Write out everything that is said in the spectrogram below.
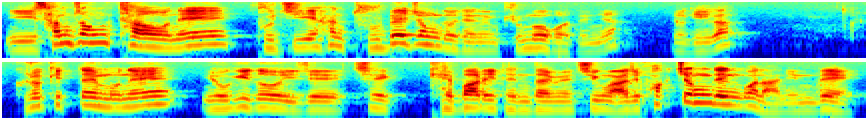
이 삼성타운의 부지 한두 배 정도 되는 규모거든요. 여기가. 그렇기 때문에 여기도 이제 재 개발이 된다면 지금 아직 확정된 건 아닌데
